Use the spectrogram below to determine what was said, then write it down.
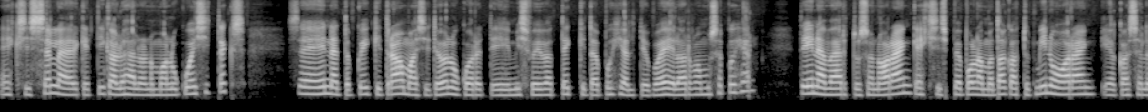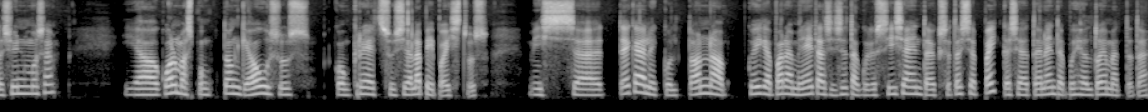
ehk siis selle järgi, et igalühel on oma lugu esiteks, see ennetab kõiki draamasid ja olukordi, mis võivad tekkida põhjalt juba eelarvamuse põhjal, teine väärtus on areng, ehk siis peab olema tagatud minu areng ja ka selle sündmuse, ja kolmas punkt ongi ausus, konkreetsus ja läbipaistvus mis äh, tegelikult annab kõige paremini edasi seda, kuidas iseenda jaoks need asjad paika seada ja nende põhjal toimetada.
